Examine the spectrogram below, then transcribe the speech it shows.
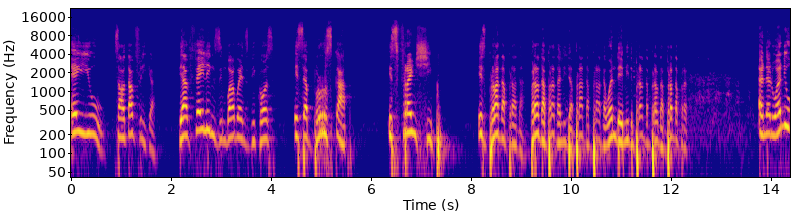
AU, South Africa, they are failing Zimbabweans because it's a bruise up. It's friendship. It's brother, brother, brother, brother, leader, brother, brother. When they meet, brother, brother, brother, brother. And then when you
